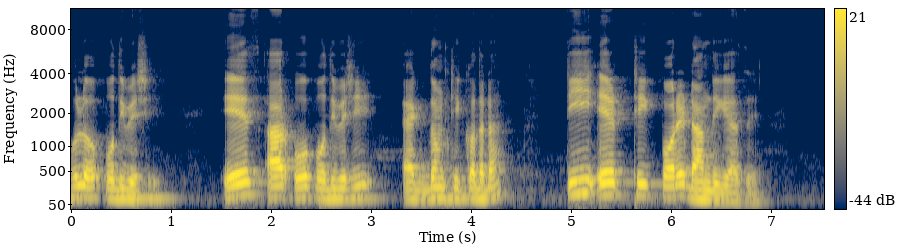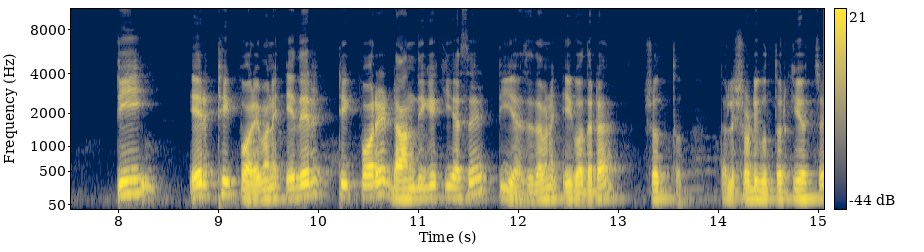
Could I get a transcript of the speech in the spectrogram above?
হলো প্রতিবেশী। এস আর ও প্রতিবেশী, একদম ঠিক কথাটা। টি এর ঠিক পরে ডান দিকে আছে। টি এর ঠিক পরে মানে এদের ঠিক পরে ডান দিকে কি আছে? টি আছে, তার মানে এই কথাটা সত্য। তাহলে সঠিক উত্তর কি হচ্ছে?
